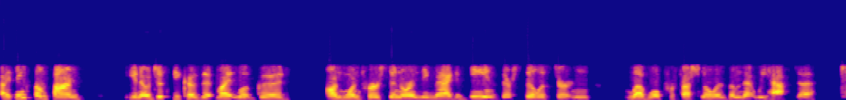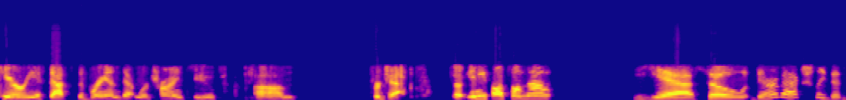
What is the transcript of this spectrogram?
I think sometimes you know just because it might look good on one person or in the magazines there's still a certain level of professionalism that we have to carry if that's the brand that we're trying to um, project. So, any thoughts on that? Yeah, so there have actually been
